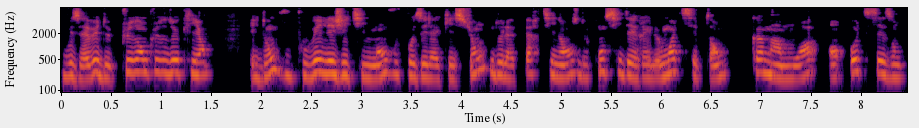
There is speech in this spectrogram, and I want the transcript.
vous avez de plus en plus de clients. Et donc, vous pouvez légitimement vous poser la question de la pertinence de considérer le mois de septembre comme un mois en haute saison.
